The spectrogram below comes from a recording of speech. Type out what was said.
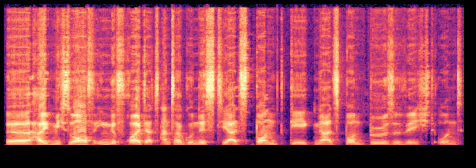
äh, habe ich mich so auf ihn gefreut als Antagonist hier, als Bond-Gegner, als Bond-Bösewicht und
